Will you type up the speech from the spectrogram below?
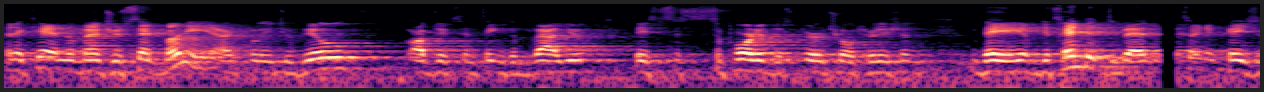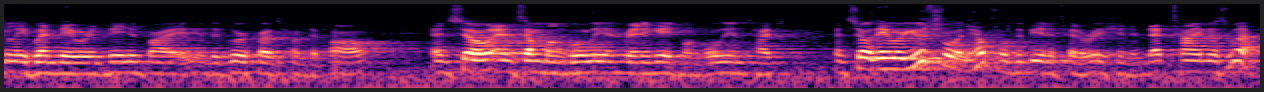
And again, the Manchus sent money actually to build objects and things of value. They supported the spiritual traditions. They defended Tibet occasionally when they were invaded by the Gurkhas from Nepal, and so and some Mongolian renegade Mongolian types. And so they were useful and helpful to be in a federation in that time as well.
